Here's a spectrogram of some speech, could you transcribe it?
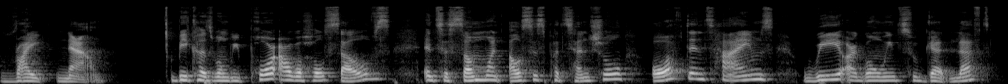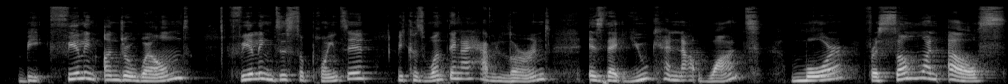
right now. Because when we pour our whole selves into someone else's potential, oftentimes we are going to get left be feeling underwhelmed, feeling disappointed. Because one thing I have learned is that you cannot want more for someone else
